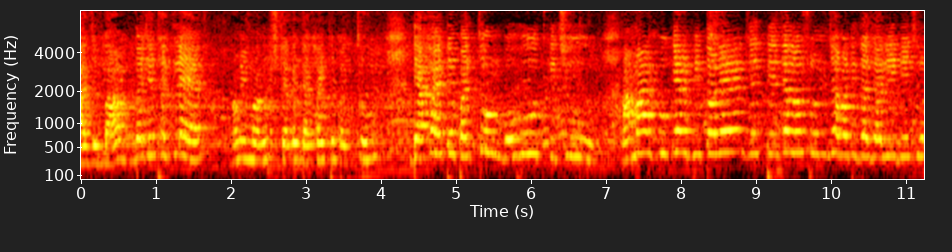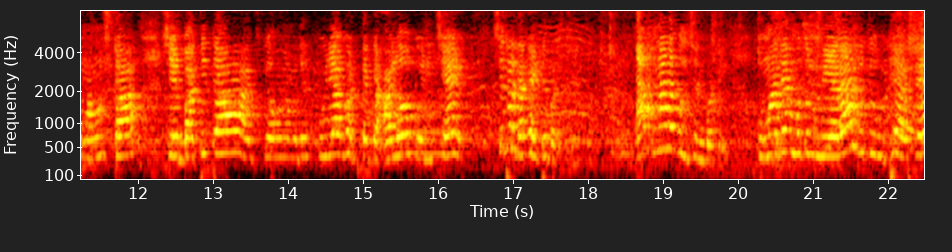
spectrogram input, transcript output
আজ বাপ বেঁচে থাকলে আমি মানুষটাকে দেখাইতে পারতাম দেখাইতে পারতাম বহুত কিছু। আমার বুকের ভিতরে যে তেজালো সন্ধ্যা বাতিটা জ্বালিয়ে দিয়েছিল মানুষটা, সে বাতিটা আজকে আমাদের কুড়িয়া ঘরটাকে আলো করেছে, সেটা দেখাইতে পারতাম আপনারা বলছেন বটে, তোমাদের মতন মেয়েরা যদি উঠে আসে,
